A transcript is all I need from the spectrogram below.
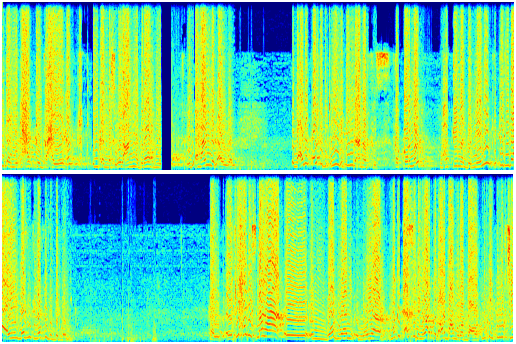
أنت المتحكم في حياتك، أنت المسؤول عنها برغم الأهم الأول. العادة الثالثة بتقول ابتدي بقى نفذ، فكرنا وحطينا البرنامج، ابتدي بقى إيه؟ لازم تنفذ البرنامج. طيب آه، في حاجة اسمها آه، الجدول اللي هي ممكن تقسم الوقت لأربع مربعات. ممكن يكونوا كتير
